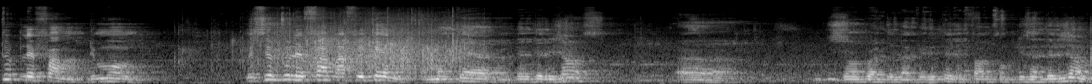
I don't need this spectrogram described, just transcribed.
toutes les femmes du monde, mais surtout les femmes africaines en matière d'intelligence. Euh, si on doit dire la vérité, les femmes sont plus intelligentes.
